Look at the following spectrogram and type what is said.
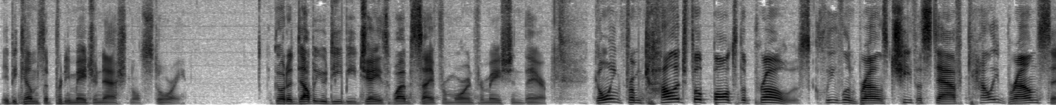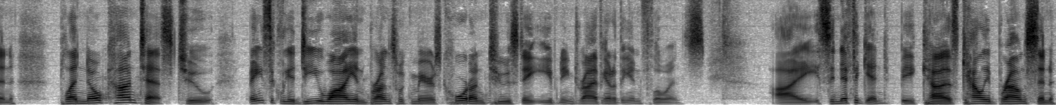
it becomes a pretty major national story. Go to WDBJ's website for more information there. Going from college football to the pros, Cleveland Browns chief of staff Callie Brownson pled no contest to basically a DUI in Brunswick Mayor's Court on Tuesday evening, driving under the influence. Uh, significant because Callie Brownson,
